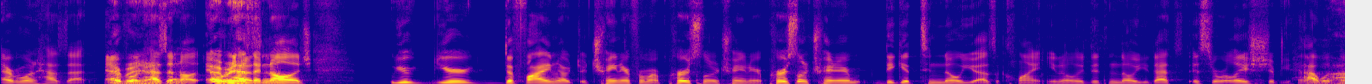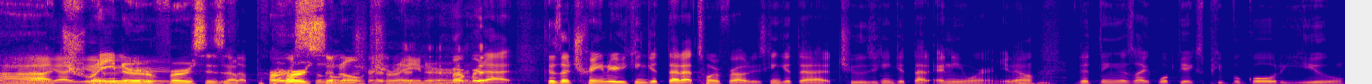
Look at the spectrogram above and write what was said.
everyone has that everyone, Everybody has, has that that. knowledge Everybody everyone has has that that. knowledge you're you're defining a, a trainer from a personal trainer. Personal trainer, they get to know you as a client. You know, they get to know you. That's it's a relationship you have with them. You know? Ah, Yeah, trainer yeah. versus This a is personal trainer. Remember that, because a trainer you can get that at 24 hours. You can get that at Choose. You can get that anywhere. You know, the thing is like what makes people go to you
